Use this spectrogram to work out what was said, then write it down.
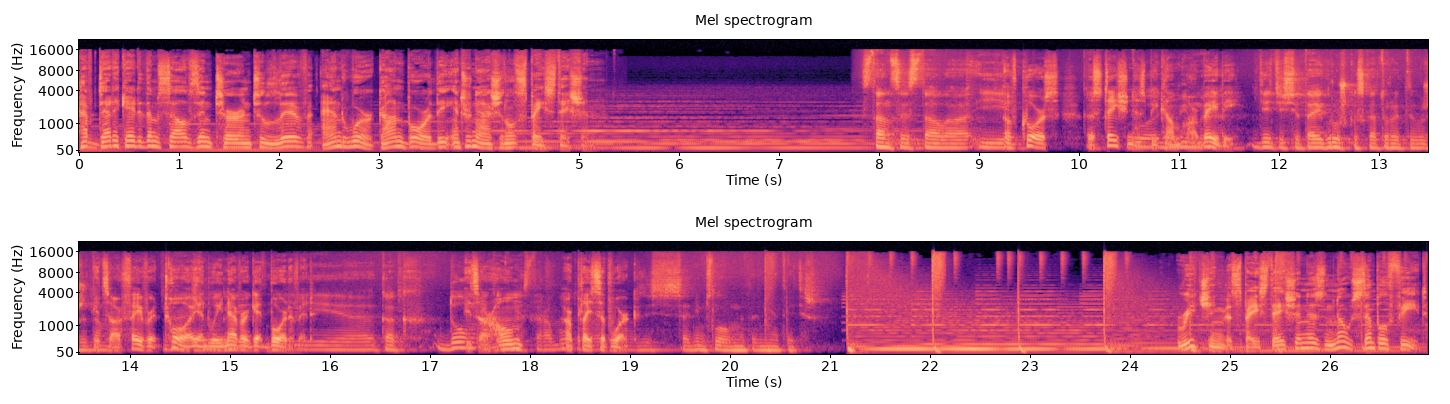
have dedicated themselves in turn to live and work on board the International Space Station. Of course, the station has become our baby. It's our favorite toy, and we never get bored of it. It's our home, our place of work. Reaching the space station is no simple feat.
